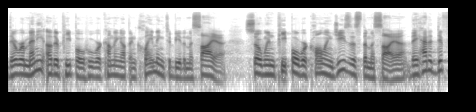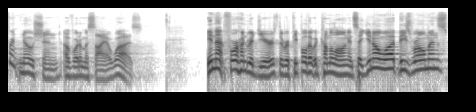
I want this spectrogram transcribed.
there were many other people who were coming up and claiming to be the Messiah. So when people were calling Jesus the Messiah, they had a different notion of what a Messiah was. In that 400 years, there were people that would come along and say, you know what, these Romans,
